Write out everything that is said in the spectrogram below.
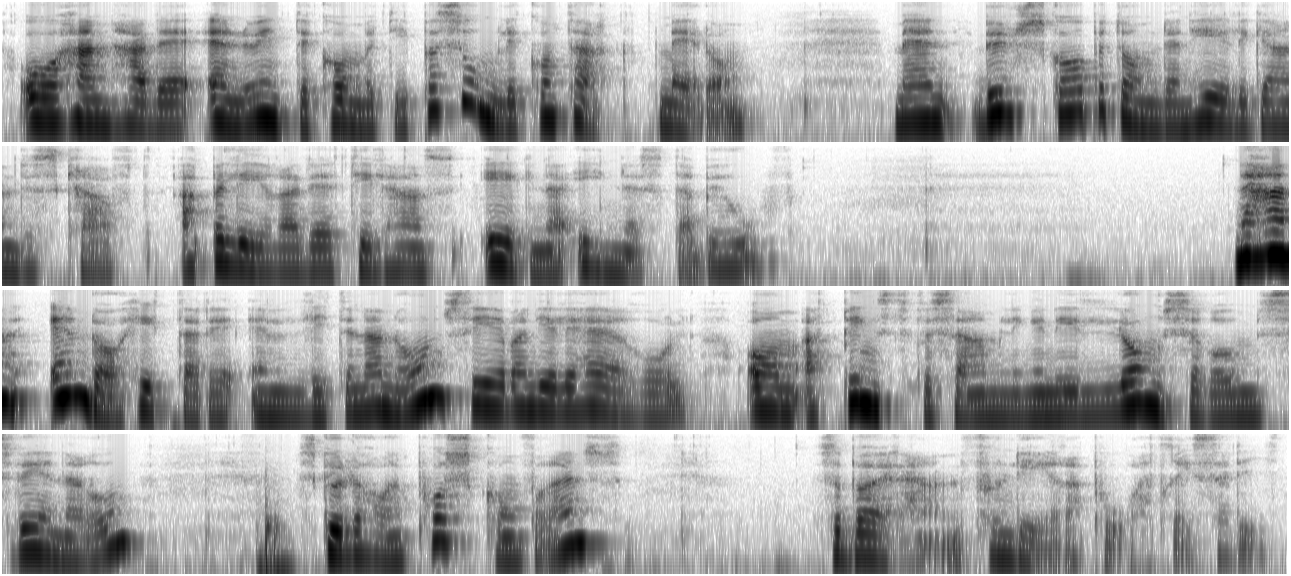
och han hade ännu inte kommit i personlig kontakt med dem. Men budskapet om den heliga Andes kraft appellerade till hans egna innersta behov. När han en dag hittade en liten annons i Evangelie Herold om att pingstförsamlingen i Långserum, Svenarum skulle ha en påskkonferens så började han fundera på att resa dit.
